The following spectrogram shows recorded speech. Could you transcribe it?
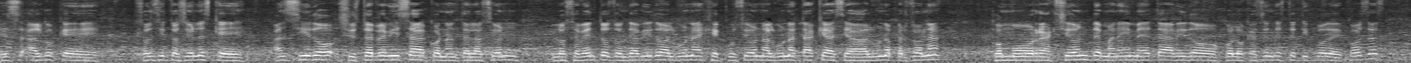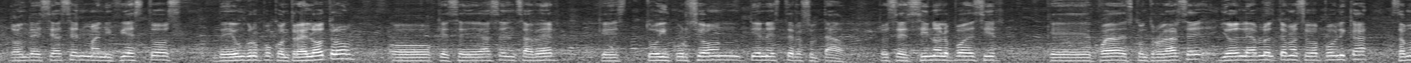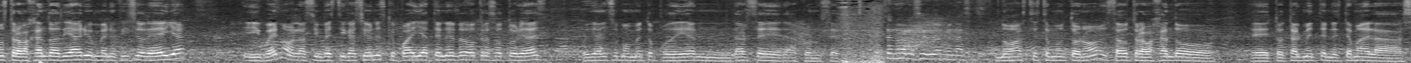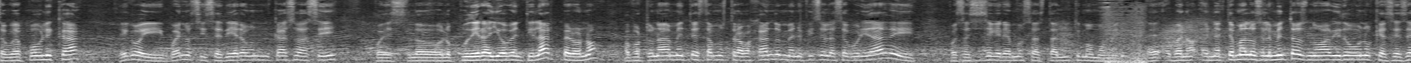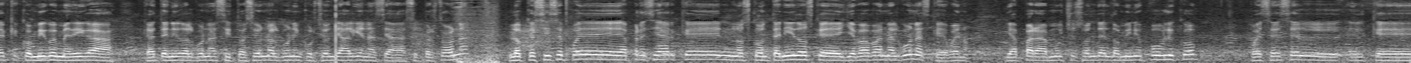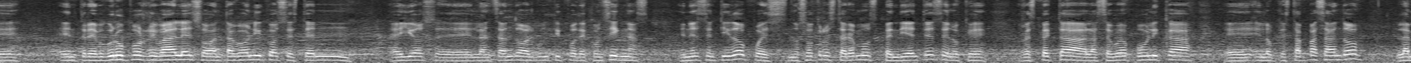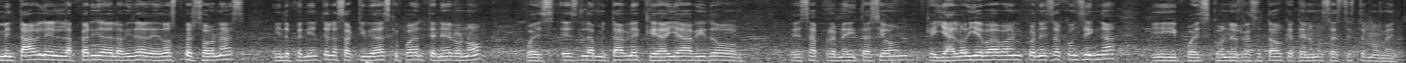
es algo que son situaciones que han sido, si usted revisa con antelación los eventos donde ha habido alguna ejecución, algún ataque hacia alguna persona, como reacción de manera inmediata ha habido colocación de este tipo de cosas, donde se hacen manifiestos de un grupo contra el otro o que se hacen saber que tu incursión tiene este resultado. Entonces, sí no le puedo decir que pueda descontrolarse. Yo le hablo del tema de seguridad pública, estamos trabajando a diario en beneficio de ella y bueno, las investigaciones que pueda ya tener otras autoridades, pues ya en su momento podrían darse a conocer. ¿Usted no ha recibido amenazas? No, hasta este momento no, he estado trabajando eh, totalmente en el tema de la seguridad pública, digo, y bueno, si se diera un caso así, pues lo, pudiera yo ventilar, pero no. Afortunadamente estamos trabajando en beneficio de la seguridad y pues así seguiremos hasta el último momento. Eh, bueno, en el tema de los elementos no ha habido uno que se acerque conmigo y me diga que ha tenido alguna situación, alguna incursión de alguien hacia su persona. Lo que sí se puede apreciar que en los contenidos que llevaban algunas, que bueno, ya para muchos son del dominio público, pues es el, el que entre grupos rivales o antagónicos estén ellos eh, lanzando algún tipo de consignas. En ese sentido, pues nosotros estaremos pendientes en lo que respecta a la seguridad pública, eh, en lo que está pasando. Lamentable la pérdida de la vida de dos personas, independiente de las actividades que puedan tener o no, pues es lamentable que haya habido esa premeditación, que ya lo llevaban con esa consigna y pues con el resultado que tenemos hasta este momento.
